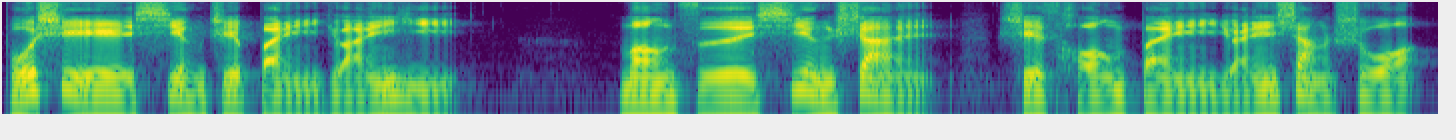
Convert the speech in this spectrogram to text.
不是性之本源矣。孟子性善是从本源上说，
